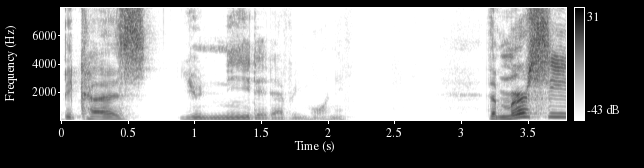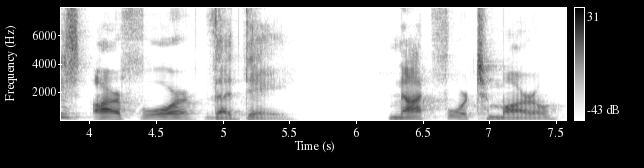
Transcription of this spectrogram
Because you need it every morning. The mercies are for the day, not for tomorrow,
